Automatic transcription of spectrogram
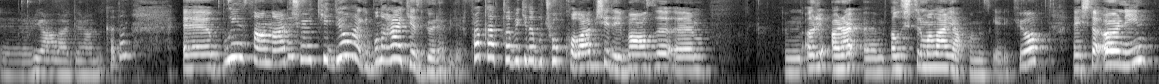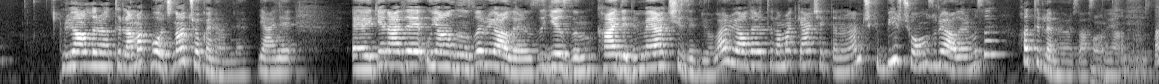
e, rüyalar gören bir kadın. E, bu insanlar da şöyle ki diyorlar ki bunu herkes görebilir. Fakat tabii ki de bu çok kolay bir şey değil. Bazı e, ara- ara- alıştırmalar yapmanız gerekiyor. E, işte örneğin rüyaları hatırlamak bu açıdan çok önemli. Yani e, genelde uyandığınızda rüyalarınızı yazın, kaydedin veya çizin diyorlar. Rüyaları hatırlamak gerçekten önemli. Çünkü birçoğumuz rüyalarımızı hatırlamıyoruz aslında Maalesef. uyandığımızda.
